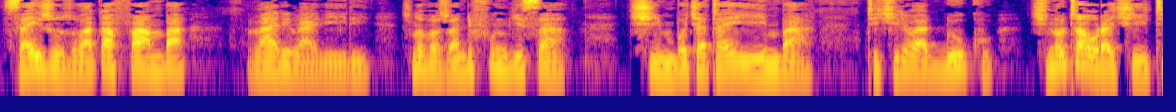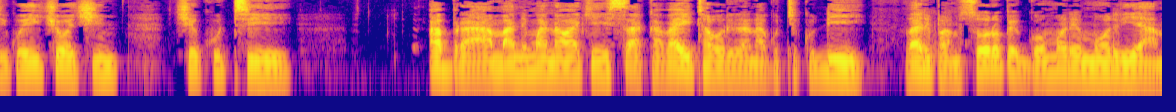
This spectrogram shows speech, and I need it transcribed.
Saizvozvo vakafamba vari vaviri. Zvinobva zvandifungisa chimbo chataiimba tichiri vaduku chinotaura chiitiko ichochi chekuti abrahama nemwana wake isaka vaitaurirana kuti kudii vari pamusoro pegomo remoriya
